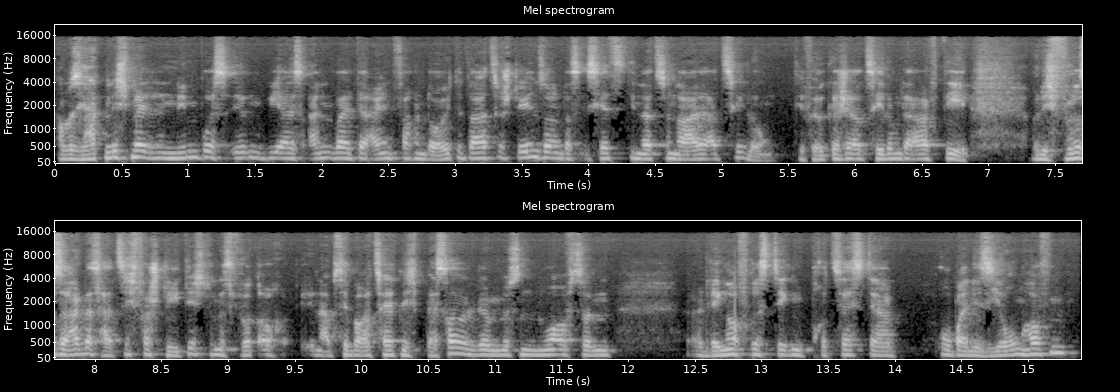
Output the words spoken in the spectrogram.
Aber sie hat nicht mehr den Nimbus irgendwie als Anwalt der einfachen Leute dazustehen, sondern das ist jetzt die nationale Erzählung, die völkische Erzählung der AfD. Und ich würde sagen, das hat sich verstetigt und es wird auch in absehbarer Zeit nicht besser. Wir müssen nur auf so einen längerfristigen Prozess der Urbanisierung hoffen.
